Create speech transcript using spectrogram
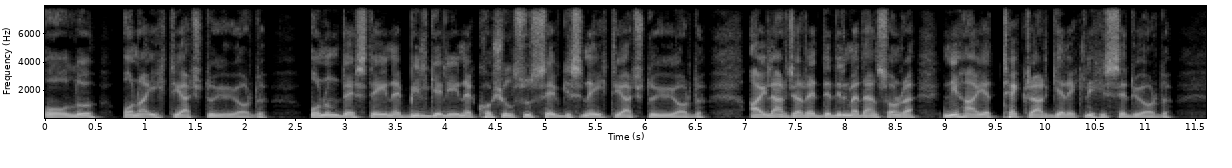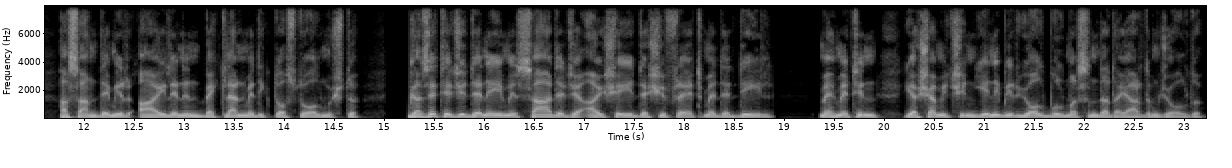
Oğlu ona ihtiyaç duyuyordu. Onun desteğine, bilgeliğine, koşulsuz sevgisine ihtiyaç duyuyordu. Aylarca reddedilmeden sonra nihayet tekrar gerekli hissediyordu. Hasan Demir ailenin beklenmedik dostu olmuştu. Gazeteci deneyimi sadece Ayşe'yi deşifre etmede değil, Mehmet'in yaşam için yeni bir yol bulmasında da yardımcı oldu.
